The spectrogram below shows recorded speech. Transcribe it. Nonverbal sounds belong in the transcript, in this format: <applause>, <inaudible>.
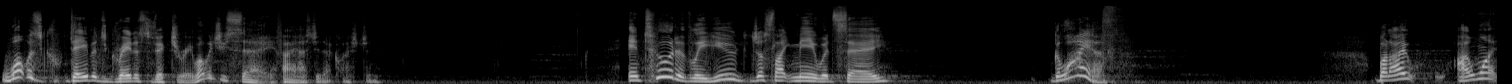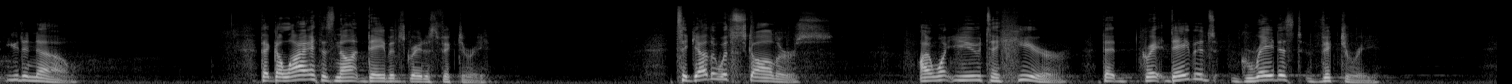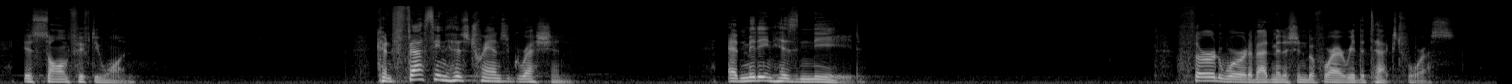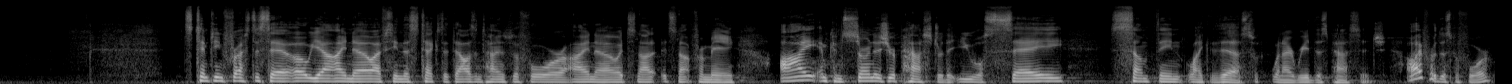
What was David's greatest victory? What would you say if I asked you that question? Intuitively, you, just like me, would say, Goliath. But I, I want you to know that Goliath is not David's greatest victory. Together with scholars, I want you to hear that great, David's greatest victory is Psalm 51. Confessing his transgression, admitting his need third word of admonition before I read the text for us. It's tempting for us to say, oh, yeah, I know. I've seen this text a thousand times before. I know. It's not, it's not for me. I am concerned as your pastor that you will say something like this when I read this passage. Oh, I've heard this before.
